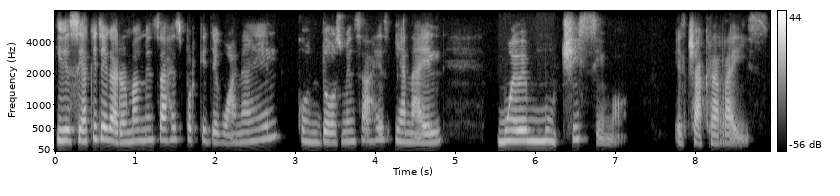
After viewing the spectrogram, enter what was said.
Y decía que llegaron más mensajes porque llegó Anael con dos mensajes y Anael mueve muchísimo el chakra raíz,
